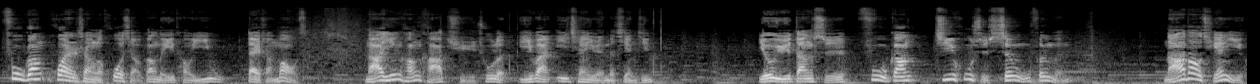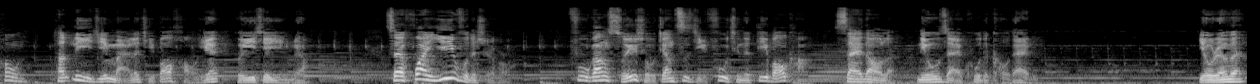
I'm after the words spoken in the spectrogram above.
付刚换上了霍小刚的一套衣物，戴上帽子，拿银行卡取出了一万一千元的现金。由于当时付刚几乎是身无分文，拿到钱以后呢，他立即买了几包好烟和一些饮料。在换衣服的时候，付刚随手将自己父亲的低保卡塞到了牛仔裤的口袋里。有人问：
